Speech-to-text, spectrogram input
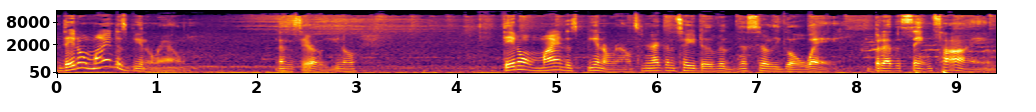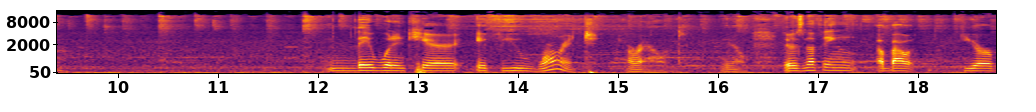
they don't mind us being around necessarily. You know, they don't mind us being around, so they're not going to tell you to necessarily go away. But at the same time, they wouldn't care if you weren't around. You know, there's nothing about your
